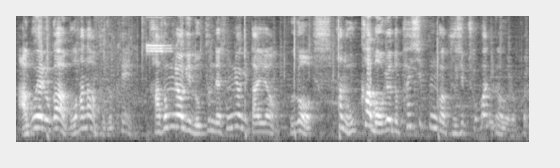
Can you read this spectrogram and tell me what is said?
아구에로가 뭐 하나가 부족해. 가속력이 높은데 속력이 딸려. 그거 한 5카 먹여도 80분과 90 초반인가 그럴걸?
